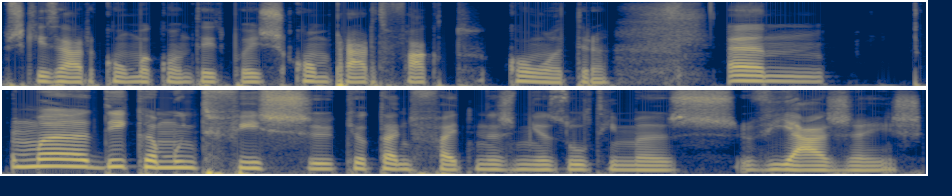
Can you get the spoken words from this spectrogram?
pesquisar com uma conta e depois comprar de facto com outra. Um, uma dica muito fixe que eu tenho feito nas minhas últimas viagens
